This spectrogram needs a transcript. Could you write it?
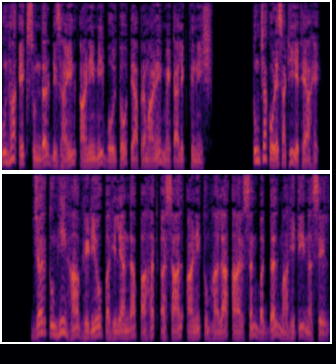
पुन्हा एक सुंदर डिझाईन आणि मी बोलतो त्याप्रमाणे मेटॅलिक फिनिश. तुमच्या कोडेसाठी येथे आहे. जर तुम्ही हा व्हिडिओ पहिल्यांदा पाहत असाल आणि तुम्हाला आर्सनबद्दल माहिती नसेल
